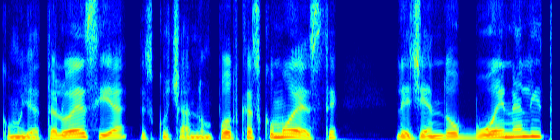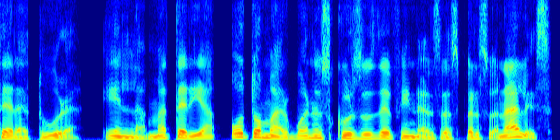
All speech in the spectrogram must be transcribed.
como ya te lo decía, escuchando un podcast como este, leyendo buena literatura en la materia o tomar buenos cursos de finanzas personales,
